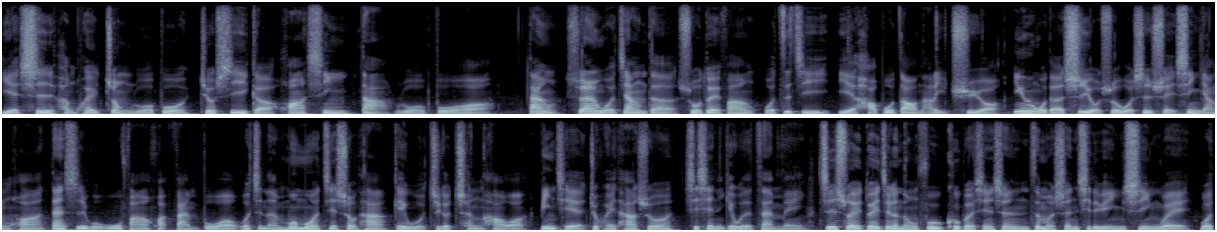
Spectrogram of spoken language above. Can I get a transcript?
也是很会种萝卜，就是一个花心大萝卜。但虽然我这样的说对方，我自己也好不到哪里去哦。因为我的室友说我是水性杨花，但是我无法反反驳，我只能默默接受他给我这个称号啊，并且就回他说：“谢谢你给我的赞美。”之所以对这个农夫 Cooper 先生这么生气的原因，是因为我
